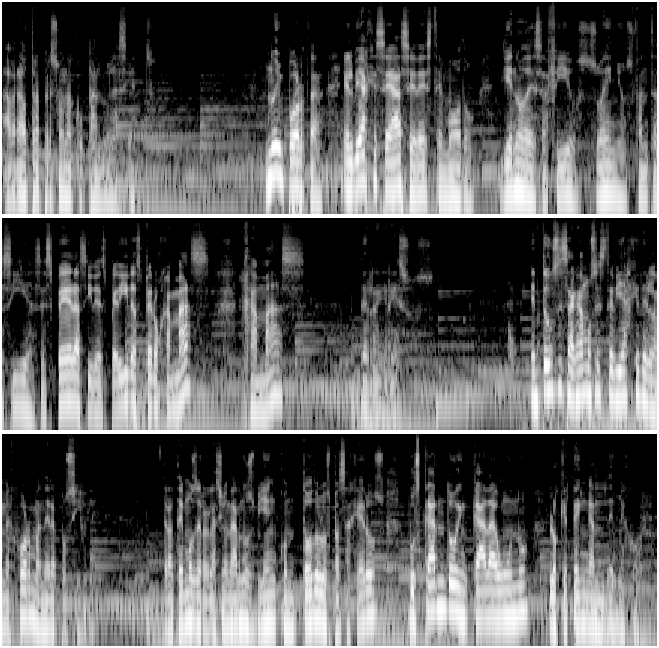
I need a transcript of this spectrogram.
habrá otra persona ocupando el asiento. No importa, el viaje se hace de este modo, lleno de desafíos, sueños, fantasías, esperas y despedidas, pero jamás, jamás de regresos. Entonces hagamos este viaje de la mejor manera posible. Tratemos de relacionarnos bien con todos los pasajeros, buscando en cada uno lo que tengan de mejor.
